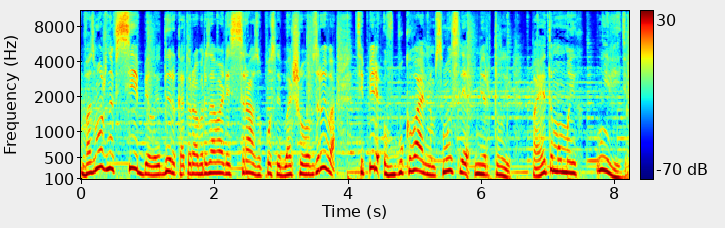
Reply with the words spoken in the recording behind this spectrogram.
Возможно, все белые дыры, которые образовались сразу после Большого взрыва, теперь в буквальном смысле мертвы, поэтому мы их не видим.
